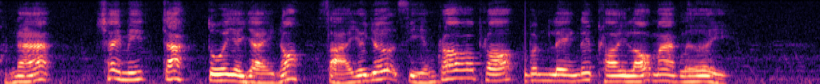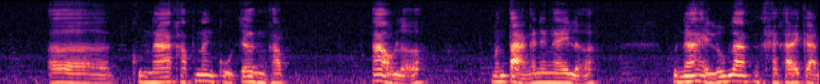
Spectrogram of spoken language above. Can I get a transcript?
คุณน้า ใช่ไหมยจ๊ะ ตัวใหญ่ ๆ เนาะ สายเยอะ ๆ เสียงเพราะเพราะบรรเลงได้พลอยเลาะมากเลย เอ่อ คุณน้าครับ นั่นกูเจิ้งครับ อ้าวเหรอ มันต่างกันยังไงเหรอ คุณน้าเห็นรูปร่างคล้าย ๆ กัน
